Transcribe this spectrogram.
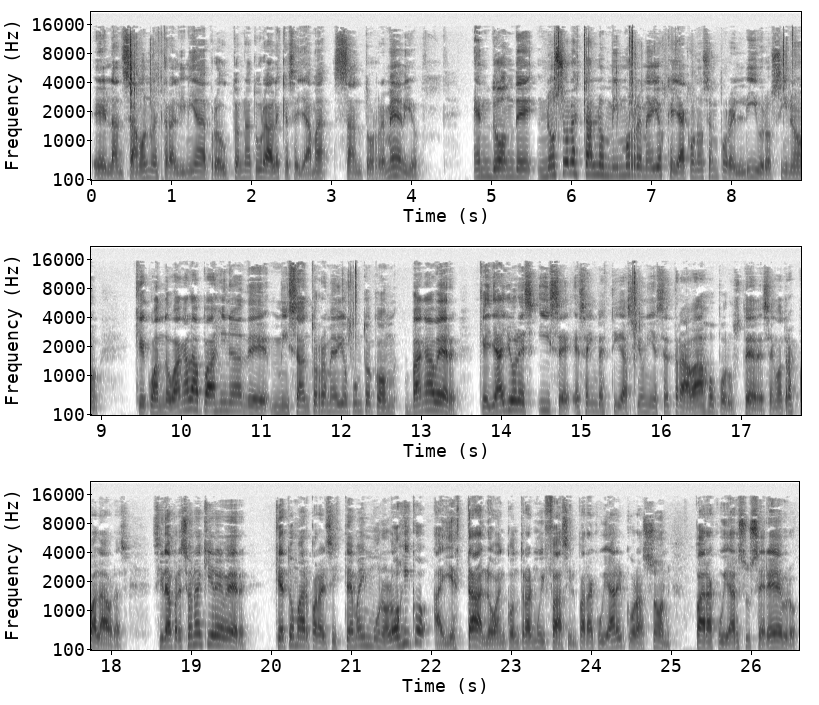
eh, lanzamos nuestra línea de productos naturales que se llama Santo Remedio, en donde no solo están los mismos remedios que ya conocen por el libro, sino que cuando van a la página de misantoremedio.com van a ver que ya yo les hice esa investigación y ese trabajo por ustedes. En otras palabras, si la persona quiere ver qué tomar para el sistema inmunológico, ahí está, lo va a encontrar muy fácil. Para cuidar el corazón, para cuidar su cerebro,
